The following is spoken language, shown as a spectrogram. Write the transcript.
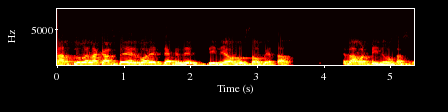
রাত্রবেলা কাটছে, এরপরে দেখে যে দিনে অবস্থাও বেতাল। এটা আবার দিনেও কাটছে।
